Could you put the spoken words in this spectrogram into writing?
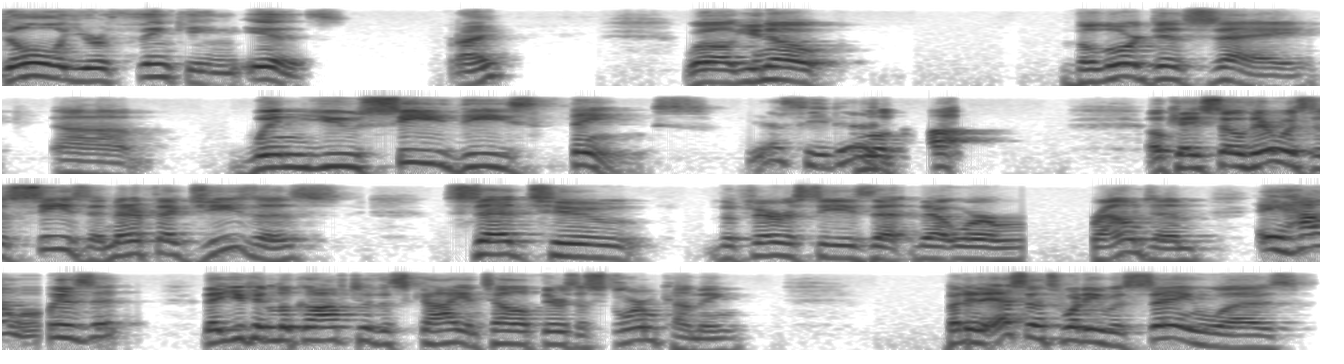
dull your thinking is, right? Well, you know, the Lord did say, um, when you see these things, yes, He did. Look up. Okay, so there was a season. Matter of fact, Jesus said to the Pharisees that, that were around him, Hey, how is it that you can look off to the sky and tell if there's a storm coming? But in essence, what he was saying was,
